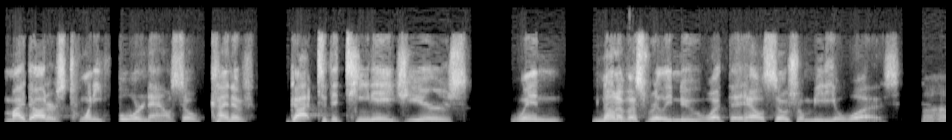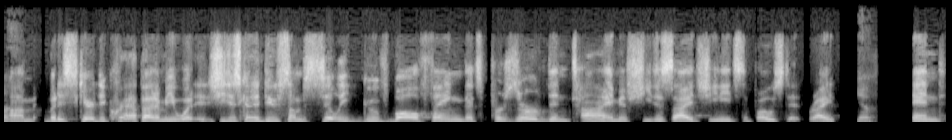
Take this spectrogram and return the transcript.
my daughter's 24 now. So kind of got to the teenage years when none of us really knew what the hell social media was. Uh-huh. Um, but it scared the crap out of me. What she's just going to do some silly goofball thing that's preserved in time if she decides she needs to post it, right? Yep. And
